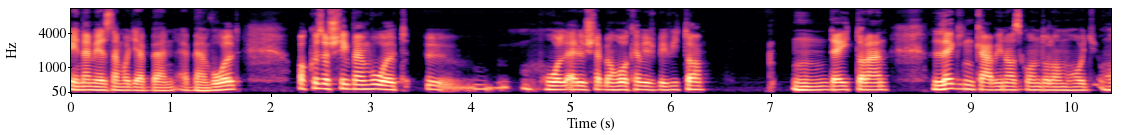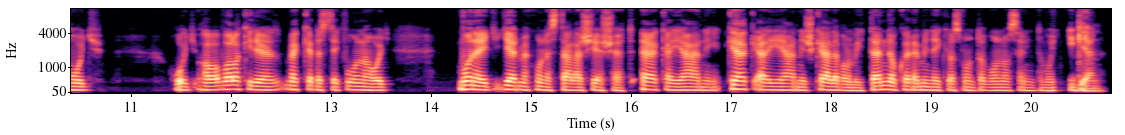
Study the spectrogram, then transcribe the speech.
Én nem érzem, hogy ebben, ebben volt. A közösségben volt hol erősebben, hol kevésbé vita, mm, de itt talán leginkább én azt gondolom, hogy, hogy, hogy ha valakire megkérdezték volna, hogy van egy gyermekmolesztálási eset, el kell járni, kell, kell járni, és kell-e valamit tenni, akkor erre mindenki azt mondta volna szerintem, hogy igen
